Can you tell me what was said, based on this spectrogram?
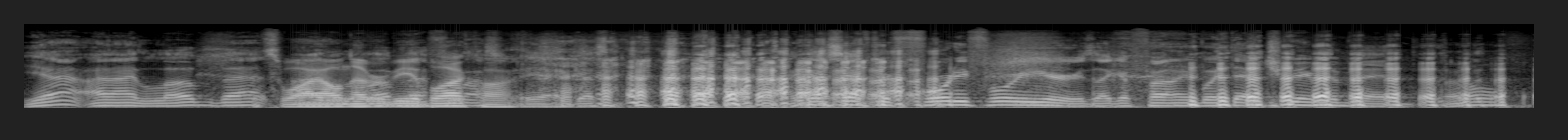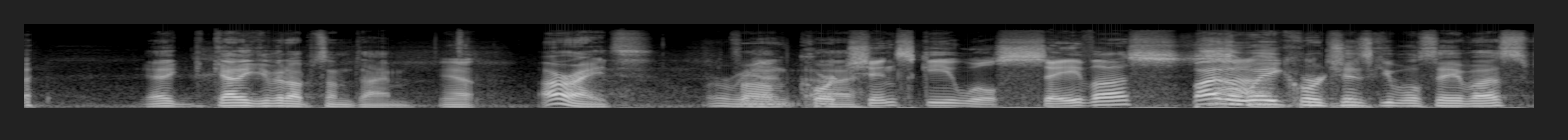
Yeah, and I love that. That's why I I'll never be a that Blackhawk. Yeah, I guess, I guess after 44 years, I can finally put that dream to bed. Well, yeah, got to give it up sometime. Yeah. All right. Where are we From at? Uh, Korchinski will save us. by the Ah. way, Korchinski will save us.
